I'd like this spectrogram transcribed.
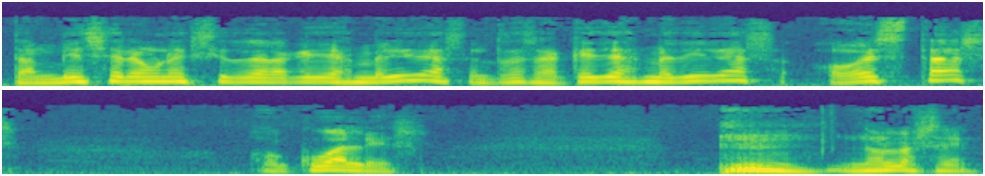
también será un éxito de aquellas medidas. Entonces, aquellas medidas, o estas, o cuáles. no lo sé.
